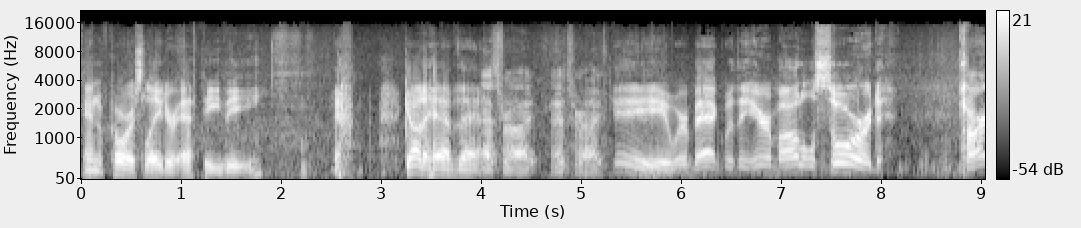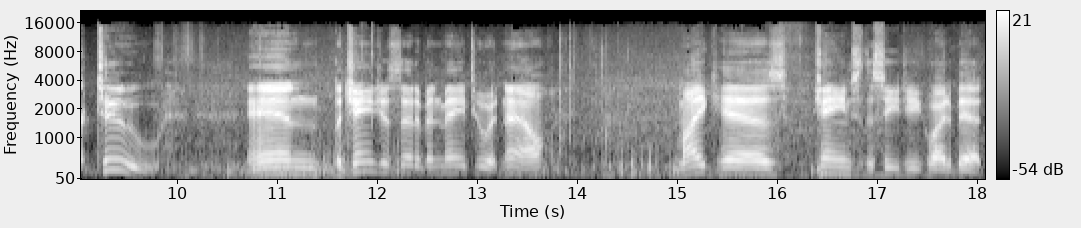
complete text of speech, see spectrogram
And of course later FPV. Gotta have that. That's right. That's right. Okay, we're back with the Air Model Sword, Part 2. And the changes that have been made to it now, Mike has changed the CG quite a bit.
